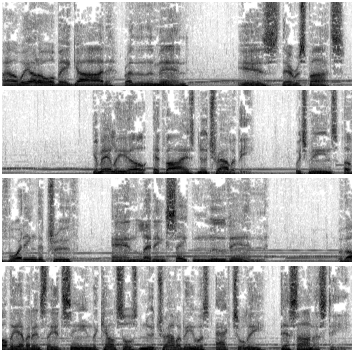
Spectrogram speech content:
Well, we ought to obey God rather than men, is their response. Gamaliel advised neutrality, which means avoiding the truth and letting Satan move in. With all the evidence they had seen, the council's neutrality was actually dishonesty.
